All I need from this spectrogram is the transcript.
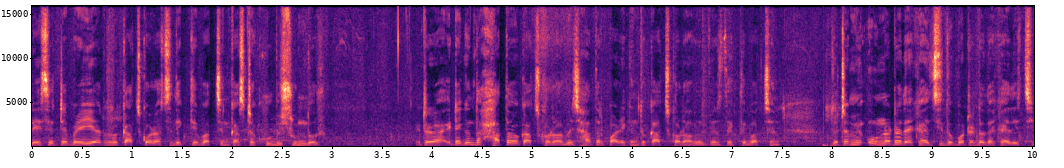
লেসের টেপের ইয়ার কাজ করা আছে, দেখতে পাচ্ছেন। কাজটা খুবই সুন্দর। এটা এটা কিন্তু হাতেও কাজ করা হবে, হাতের পাড়ে কিন্তু কাজ করা হবে, বেশ দেখতে পাচ্ছেন। তো এটা আমি অন্যটা দেখাচ্ছি দোপাটাটা দেখাই দিচ্ছি।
